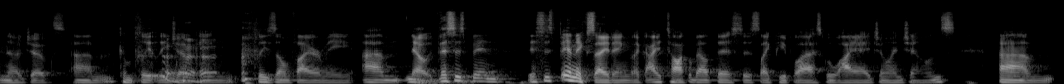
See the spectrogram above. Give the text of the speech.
no jokes. I'm completely joking. Please don't fire me. Um, no, this has been this has been exciting. Like I talk about this as like people ask why I joined Jones. Um,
